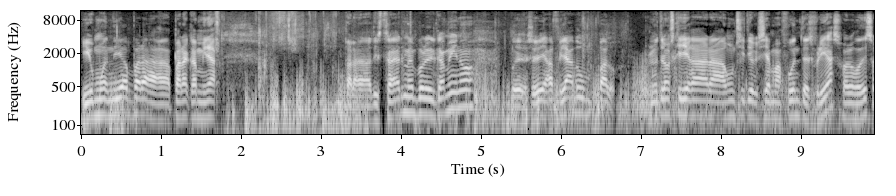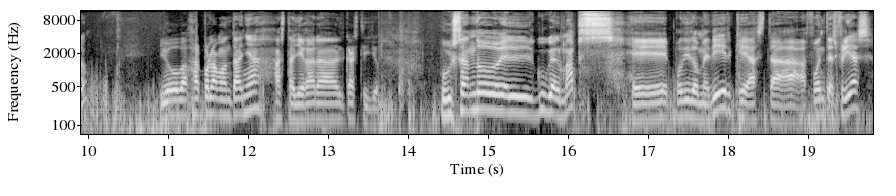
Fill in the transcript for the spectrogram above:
y un buen día para, caminar. Para distraerme por el camino, pues he afilado un palo. Primero tenemos que llegar a un sitio que se llama Fuentes Frías o algo de eso, y luego bajar por la montaña hasta llegar al castillo. Usando el Google Maps he podido medir que hasta Fuentes Frías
